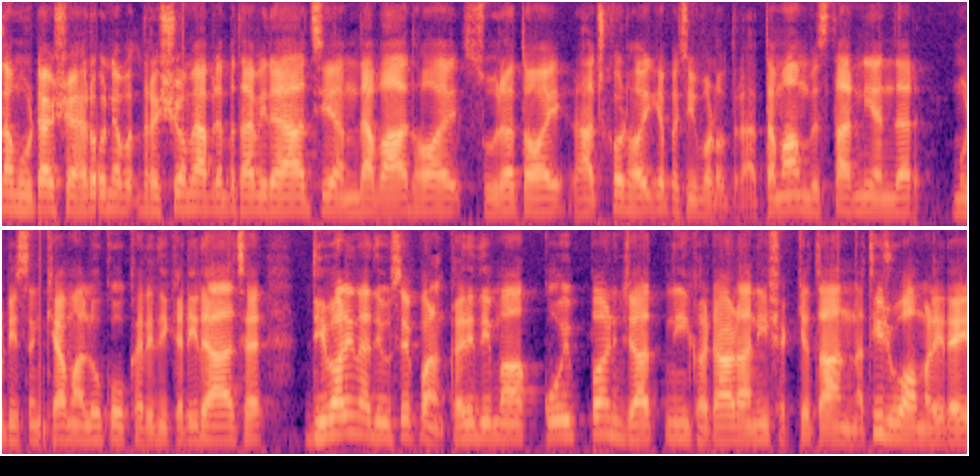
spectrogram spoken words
ના મોટા શહેરોના દ્રશ્યોમાં આપણે બતાવી રહ્યા છીએ. અમદાવાદ હોય, સુરત હોય, રાજકોટ હોય કે પછી વડોદરા. તમામ વિસ્તારની અંદર મોટી સંખ્યામાં લોકો ખરીદી કરી રહ્યા છે. દિવાળીના દિવસે પણ ખરીદીમાં કોઈ પણ જાતની ઘટાડાની શક્યતા નથી જોવા મળી રહી.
